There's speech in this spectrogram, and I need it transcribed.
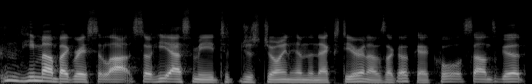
he mountain bike raced a lot, so he asked me to just join him the next year, and I was like, okay, cool, sounds good.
